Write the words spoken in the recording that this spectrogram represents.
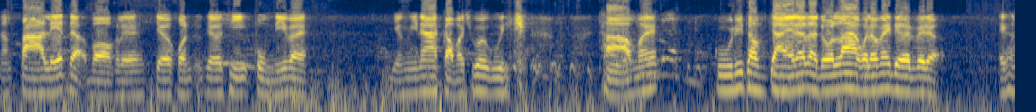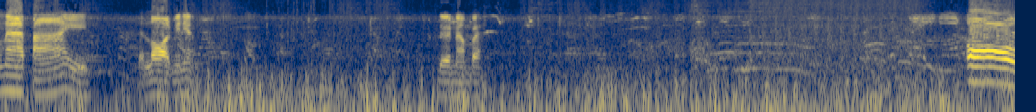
น้ำตาเล็ดอะบอกเลย เจอคนเจอทีกลุ่มนี้ไป ยังมีหน้ากลับมาช่วยกูอีก ถามไหม กูนี่ทำใจแล้วล่ะโดนลากไปแล้วไม่เดินไปเด้อไอ้ข้างหน้าตาย แต่รอดไหมเนี่ย เดินนำไป โอ้ว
